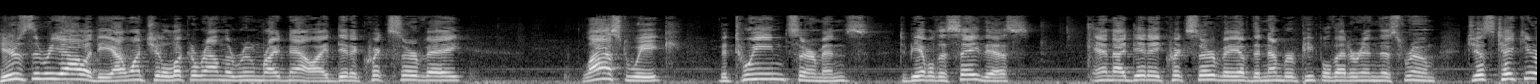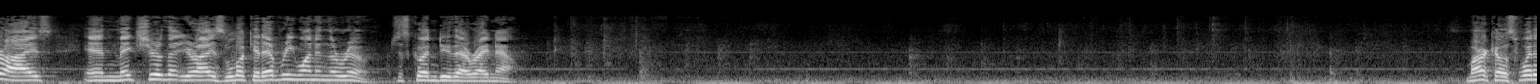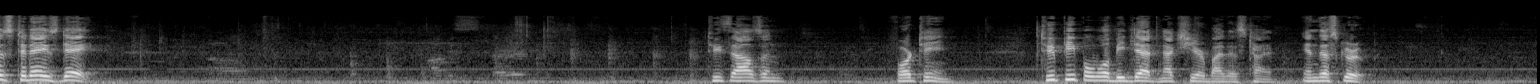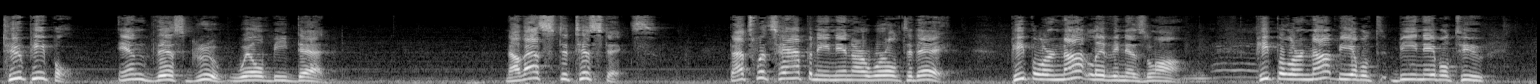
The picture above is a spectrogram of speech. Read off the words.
Here's the reality. I want you to look around the room right now. I did a quick survey last week between sermons to be able to say this, and I did a quick survey of the number of people that are in this room. Just take your eyes and make sure that your eyes look at everyone in the room. Just go ahead and do that right now. Marcos, what is today's date? August 3rd, 2014. Two people will be dead next year by this time in this group. Two people in this group will be dead. Now that's statistics. That's what's happening in our world today. People are not living as long. People are not be able to, being able to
